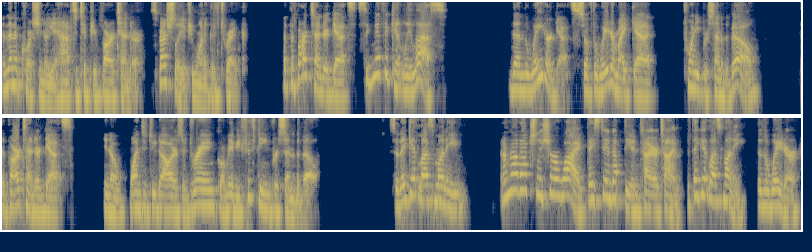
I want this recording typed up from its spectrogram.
And then, of course, you know, you have to tip your bartender, especially if you want a good drink. But the bartender gets significantly less than the waiter gets. So if the waiter might get 20% of the bill, the bartender gets, you know, one to two dollars a drink or maybe 15% of the bill. So they get less money and I'm not actually sure why. They stand up the entire time, but they get less money than the waiter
